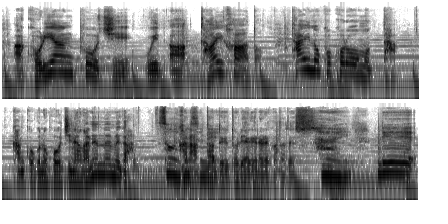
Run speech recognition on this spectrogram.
「A Korean coach with a Thai heart」タイの心を持った韓国のコーチ長年の夢が叶ったという取り上げられ方です。はい。で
